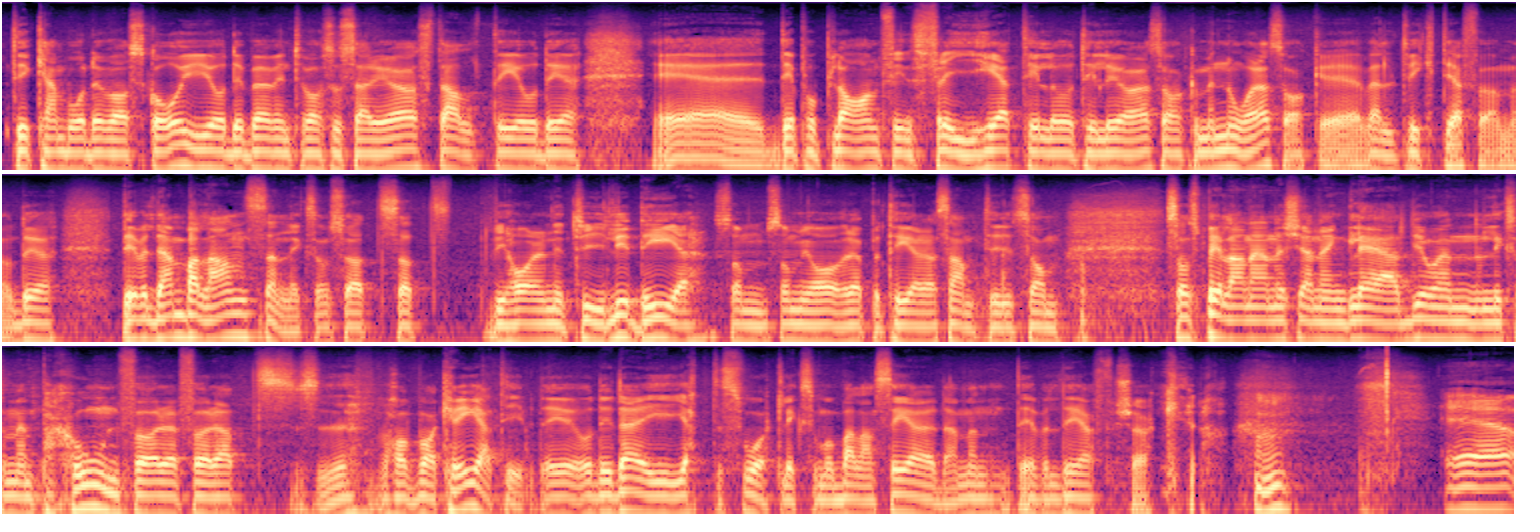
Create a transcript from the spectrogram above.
det kan både vara skoj och det behöver inte vara så seriöst alltid. Och det, eh, det på plan finns frihet till att, till att göra saker. Men några saker är väldigt viktiga för mig. Och det, det är väl den balansen. Liksom, så, att, så att vi har en tydlig idé som, som jag repeterar samtidigt som, som spelarna känner en glädje och en, liksom en passion för, för att ha, vara kreativ. Det, och det där är jättesvårt liksom att balansera det där, men det är väl det jag försöker. Mm. Eh,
